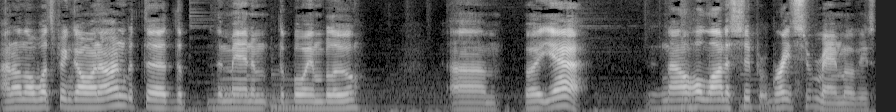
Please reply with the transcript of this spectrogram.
I don't know what's been going on with the, the, the man in, the boy in blue. Um, but yeah, not a whole lot of super great Superman movies,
